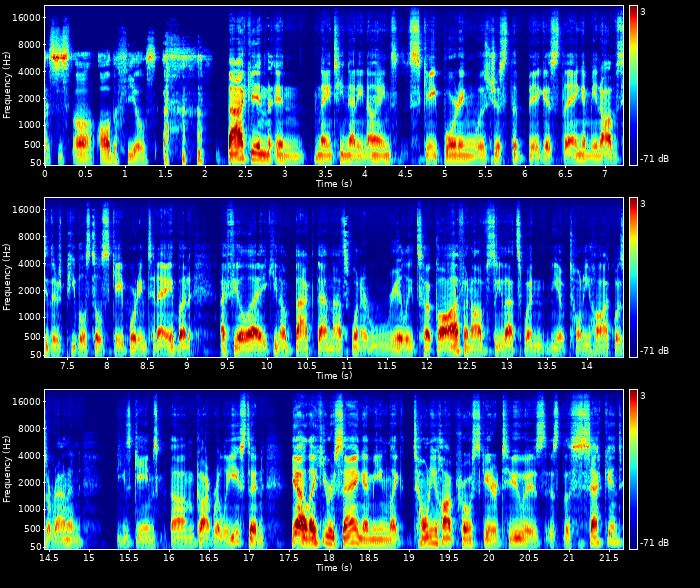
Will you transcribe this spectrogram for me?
It's just oh, all the feels. back in in 1999 skateboarding was just the biggest thing i mean obviously there's people still skateboarding today but I feel like, you know, back then that's when it really took off. And obviously that's when, you know, Tony Hawk was around and these games um, got released. And yeah, like you were saying, I mean, like Tony Hawk Pro Skater 2 is is the second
